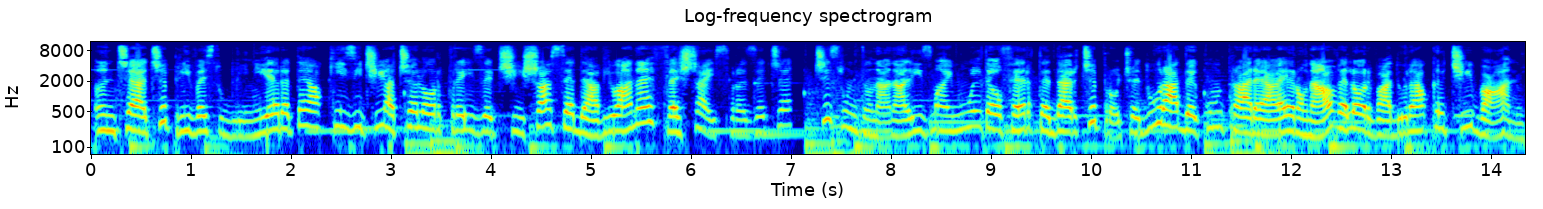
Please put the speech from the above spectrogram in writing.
în ceea ce prive subliniere de achiziția celor 36 de avioane F-16, ce sunt în analiz mai multe oferte dar ce procedura de cumpărare a aeronavelor va dura câțiva ani.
